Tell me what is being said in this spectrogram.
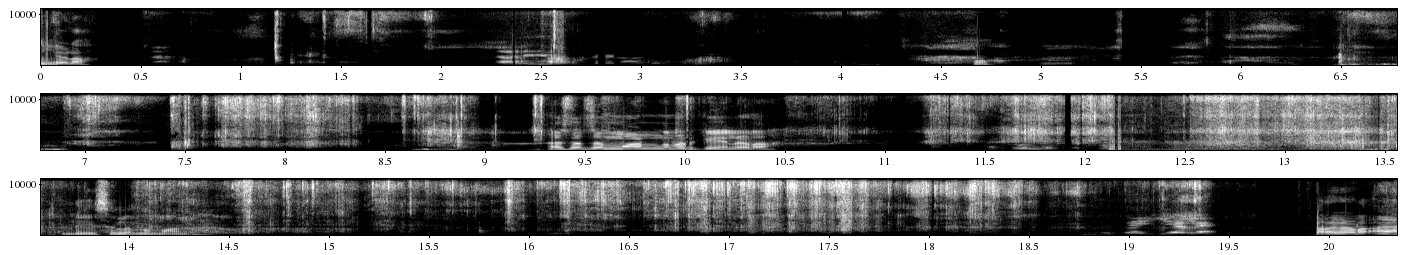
ഇല്ലടാ. അനുസരിച്ച് മണ്ണെണ്ണ ഡീസലൊന്നും വേണ്ട. പറകട ഏ?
